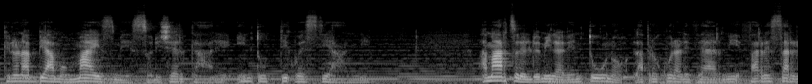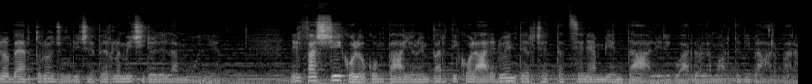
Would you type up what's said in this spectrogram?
che non abbiamo mai smesso di cercare in tutti questi anni. A marzo del 2021 la Procura dei Terni fa arrestare Roberto Lo Giudice per l'omicidio della moglie. Nel fascicolo compaiono in particolare due intercettazioni ambientali riguardo alla morte di Barbara.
